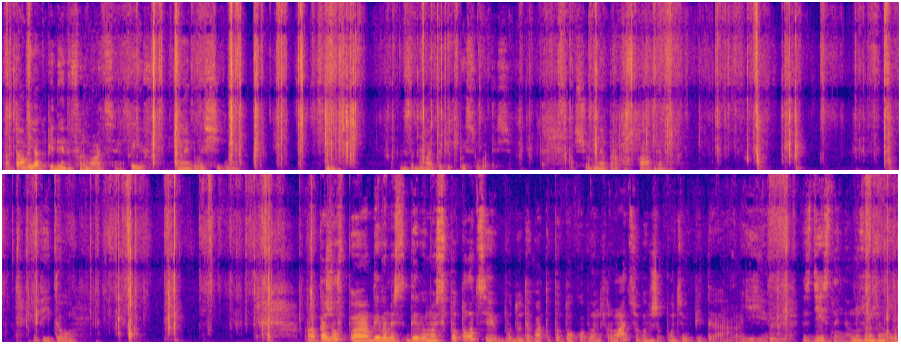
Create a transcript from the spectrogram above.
А там як піде інформація. Київ найближчі дні. Не забувайте підписуватись, щоб не пропускати відео. Кажу, дивимось, дивимось в потоці, буду давати потокову інформацію, ви вже потім під її здійснення. Ну, зрозумієте,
